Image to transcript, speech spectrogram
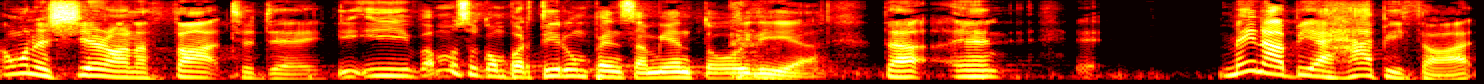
I want to share on a thought today Y, y vamos a compartir un pensamiento hoy día. that and it may not be a happy thought,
